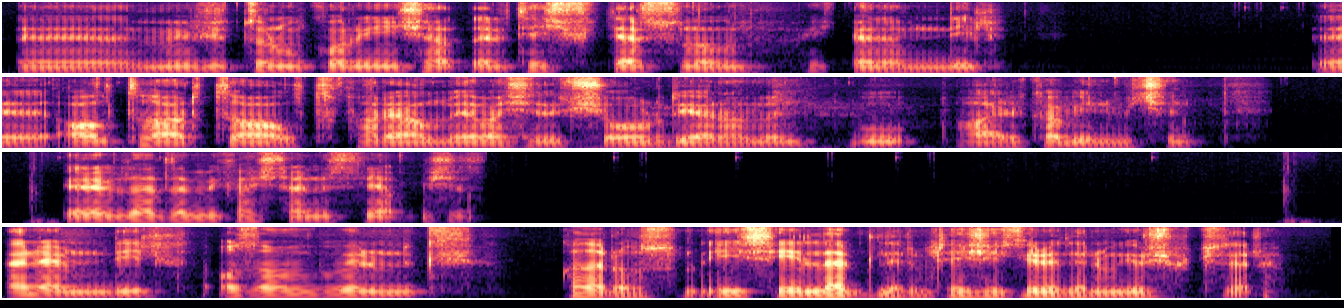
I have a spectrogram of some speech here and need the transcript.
Ee, mevcut durum koru inşaatları teşvikler sunalım. Hiç önemli değil. Ee, 6 artı 6 para almaya başladık şu orduya rağmen. Bu harika benim için. Görevlerden birkaç tanesini yapmışız. Önemli değil. O zaman bu bölümlük bu kadar olsun. İyi seyirler dilerim. Teşekkür ederim. Görüşmek üzere.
